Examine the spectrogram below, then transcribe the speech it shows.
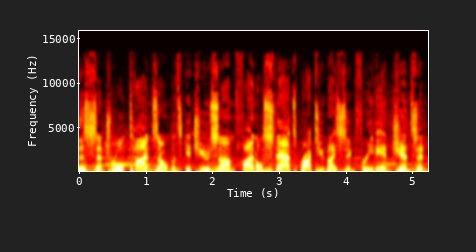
the central time zone. Let's get you some final stats brought to you by Siegfried and Jensen,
